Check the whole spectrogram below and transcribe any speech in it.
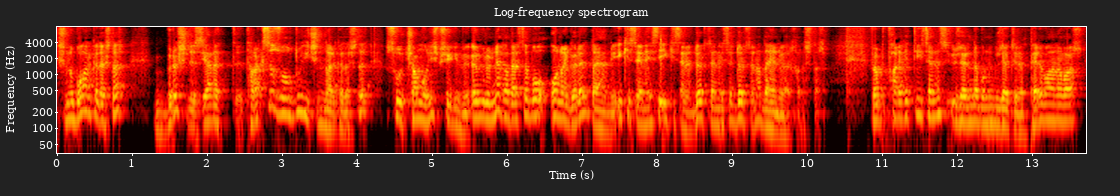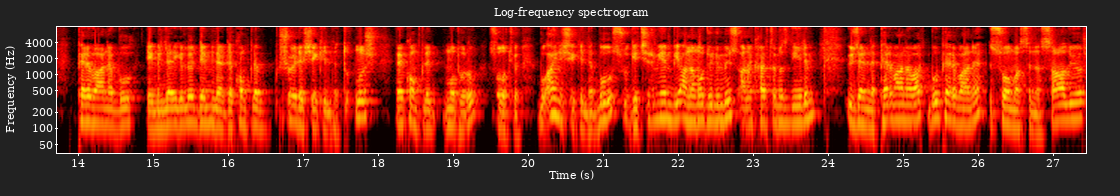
Şimdi bu arkadaşlar brushless yani taraksız olduğu için de arkadaşlar su, çamur hiçbir şey girmiyor. Ömrü ne kadarsa bu ona göre dayanıyor. 2 sene ise 2 sene, 4 sene ise 4 sene dayanıyor arkadaşlar. Ve fark ettiyseniz üzerinde bunun güzelce pervane var. Pervane bu demirlere geliyor. Demirlerde komple şöyle şekilde tutmuş ve komple motoru soğutuyor. Bu aynı şekilde bu su geçirmeyen bir ana modülümüz, anakartımız diyelim. Üzerinde pervane var. Bu pervane soğumasını sağlıyor.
